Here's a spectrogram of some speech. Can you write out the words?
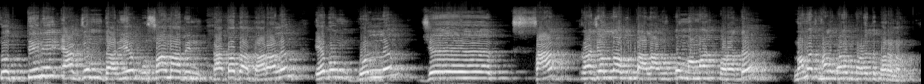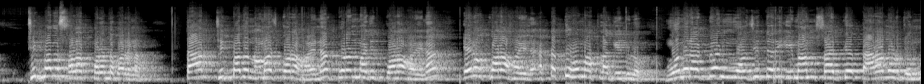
তো তিনি একজন দাঁড়িয়ে উসামা বিন কাতাদা দাঁড়ালেন এবং বললেন যে সাদ রাজিয়াল্লাহ তালুকে নামাজ পড়াতে, নামাজ ভালোভাবে পড়াতে পারে না। ঠিকভাবে সলাপ পড়াতে পারে না। তার ঠিকভাবে নামাজ পড়া হয় না, কোরআন মাজিদ পড়া হয় না এরকম করা হয় না। একটা তুহমাত লাগিয়ে দিল। মনে রাখবেন মসজিদের ইমাম সাহেবকে তাড়ানোর জন্য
